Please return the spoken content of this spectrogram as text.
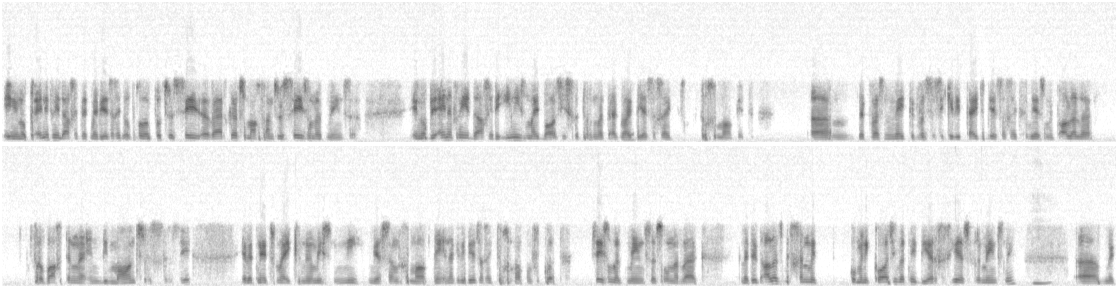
En op 'n einde van die dag het ek my besigheid opgebou tot so 6 eh, werkers mag van so 600 mense. En op die einde van die dag het die unies my basies gedwing dat ek daai besigheid toegemaak het. Ehm um, dit was net dit was 'n sekuriteitsbesigheid geweest met al hulle verwagtinge en demands soos gesê. Dit het net vir my ekonomies nie meer sin gemaak nie en ek het die besigheid toegemaak om verkoop. 600 mense sonder werk. En dit het alles begin met kommunikasie wat nie deurgegee is vir mense nie. Hmm. Uh met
